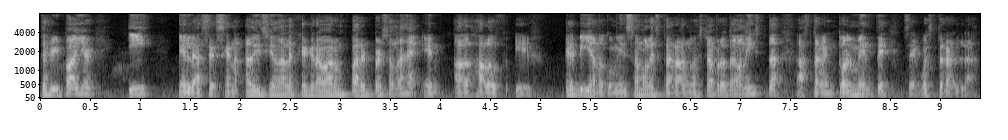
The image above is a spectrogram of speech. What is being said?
Terrifier y en las escenas adicionales que grabaron para el personaje en All Hallows Eve el villano comienza a molestar a nuestra protagonista hasta eventualmente secuestrarla.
